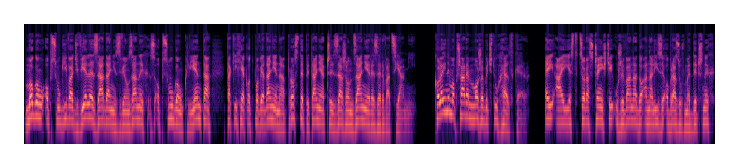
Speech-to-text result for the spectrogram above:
mogą obsługiwać wiele zadań związanych z obsługą klienta, takich jak odpowiadanie na proste pytania czy zarządzanie rezerwacjami. Kolejnym obszarem może być tu healthcare. AI jest coraz częściej używana do analizy obrazów medycznych,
